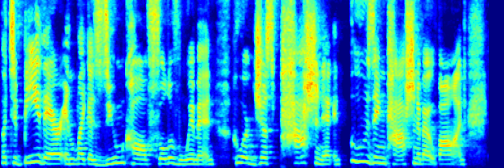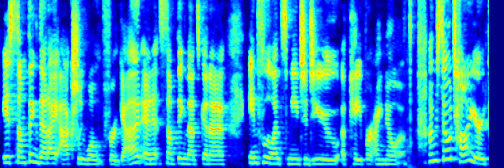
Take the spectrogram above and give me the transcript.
but to be there in like a Zoom call full of women who are just passionate and oozing passion about Bond is something that I actually won't forget, and it's something that's going to influence me to do a paper. I know I'm so tired,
